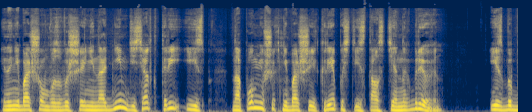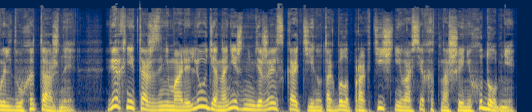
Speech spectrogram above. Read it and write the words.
и на небольшом возвышении над ним десятка три изб, напомнивших небольшие крепости из толстенных бревен. Избы были двухэтажные. Верхний этаж занимали люди, а на нижнем держали скотину, так было практичнее и во всех отношениях удобнее.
